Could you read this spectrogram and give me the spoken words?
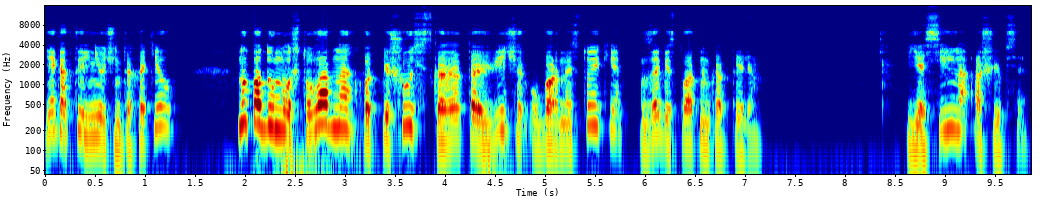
Я коктейль не очень-то хотел, но подумал, что ладно, подпишусь, скоротаю вечер у барной стойки за бесплатным коктейлем. Я сильно ошибся.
